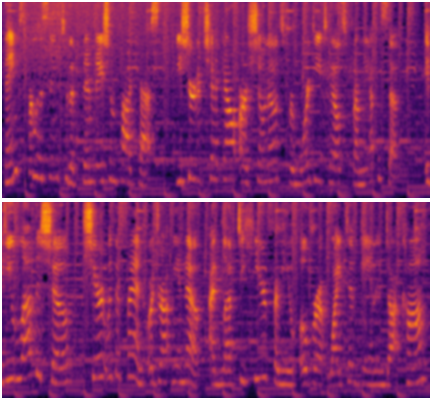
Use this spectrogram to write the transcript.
Thanks for listening to the FemNation podcast. Be sure to check out our show notes for more details from the episode. If you love the show, share it with a friend or drop me a note. I'd love to hear from you over at whitedovegannon.com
